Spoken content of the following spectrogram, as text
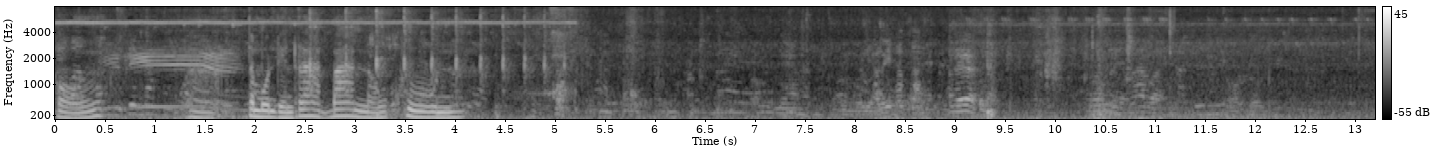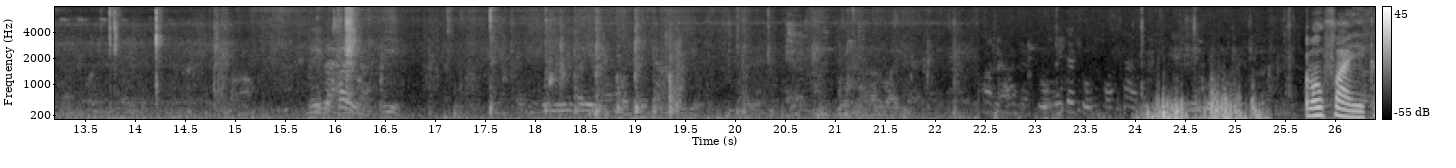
ของอตำบลเด่นราชบ้านหนองคูนบังไฟก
